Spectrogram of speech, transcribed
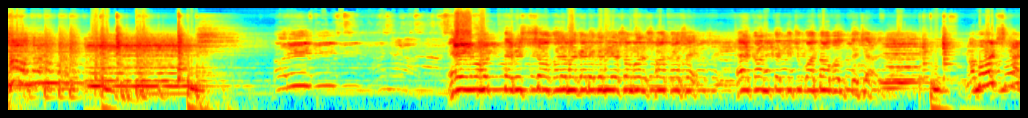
সাবধান। নারী, এই মুহূর্তে বিশ্বকর্মা ডেকে নিয়ে সমর আকাশে একান্তে কিছু কথা বলতে চাই। নমস্কার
